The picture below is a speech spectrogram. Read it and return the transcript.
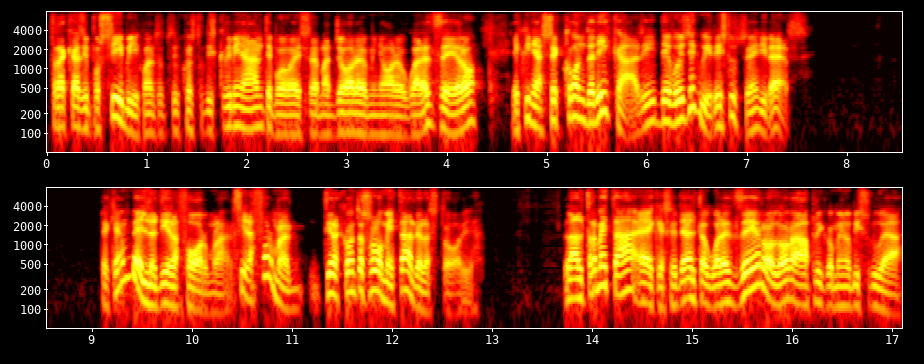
tre casi possibili, quando questo discriminante può essere maggiore o minore o uguale a 0, e quindi a seconda dei casi devo eseguire istruzioni diverse. Perché è un bel da dire la formula. Sì, la formula ti racconta solo metà della storia. L'altra metà è che se delta è uguale a 0, allora applico meno b su 2a.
